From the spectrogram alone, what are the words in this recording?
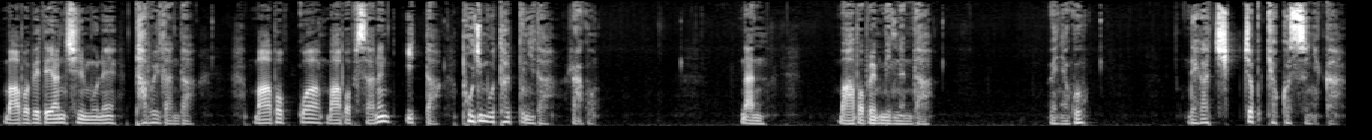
마법에 대한 질문에 답을 단다. 마법과 마법사는 있다. 보지 못할 뿐이다. 라고. 난 마법을 믿는다. 왜냐고? 내가 직접 겪었으니까.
